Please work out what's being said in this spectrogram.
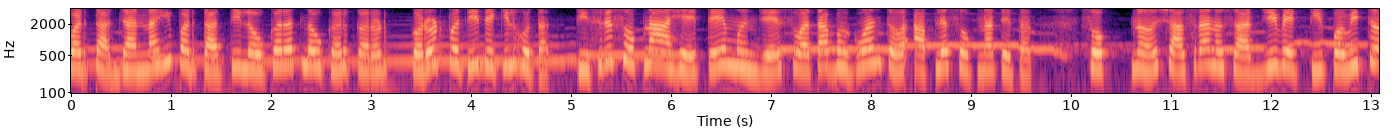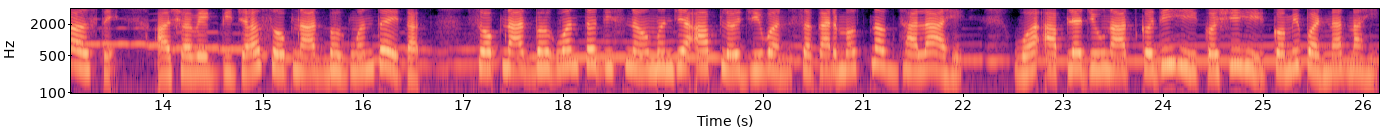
पडतात ज्यांनाही पडतात ती लवकरात लवकर करोड करोडपती देखील होतात. तिसरे स्वप्न आहे ते म्हणजे स्वतः भगवंत आपल्या स्वप्नात येतात. स्वप्न शास्त्रानुसार जी व्यक्ती पवित्र असते अशा व्यक्तीच्या स्वप्नात भगवंत येतात. स्वप्नात भगवंत दिसणं म्हणजे आपलं जीवन सकारात्मक झालं आहे व आपल्या जीवनात कधीही कशीही कमी पडणार नाही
